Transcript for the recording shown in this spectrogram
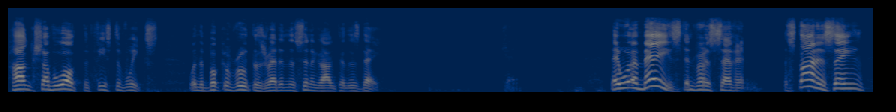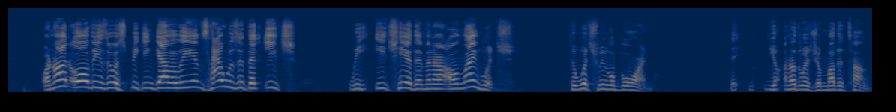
Hag Shavuot, the Feast of Weeks, when the book of Ruth is read in the synagogue to this day. They were amazed in verse 7, astonished, saying, Are not all these who are speaking Galileans? How is it that each we each hear them in our own language to which we were born. In other words, your mother tongue.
